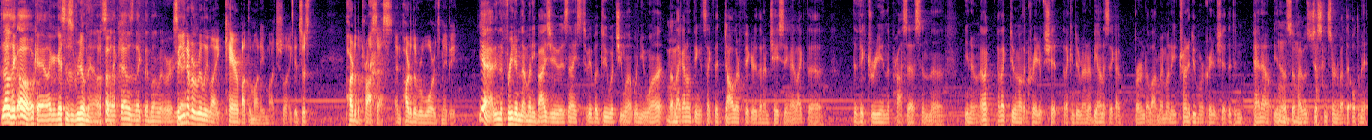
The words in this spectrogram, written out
So I was like, "Oh, okay. Like I guess this is real now." So like that was like the moment where. So yeah. you never really like care about the money much. Like it's just part of the process and part of the rewards, maybe. Yeah, I mean the freedom that money buys you is nice to be able to do what you want when you want. But Mm-hmm. like I don't think it's like the dollar figure that I'm chasing. I like the the victory and the process and the you know I like I like doing all the creative shit that I can do around it. To be honest, like I've burned a lot of my money trying to do more creative shit that didn't pan out. You know, mm-hmm. so if I was just concerned about the ultimate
